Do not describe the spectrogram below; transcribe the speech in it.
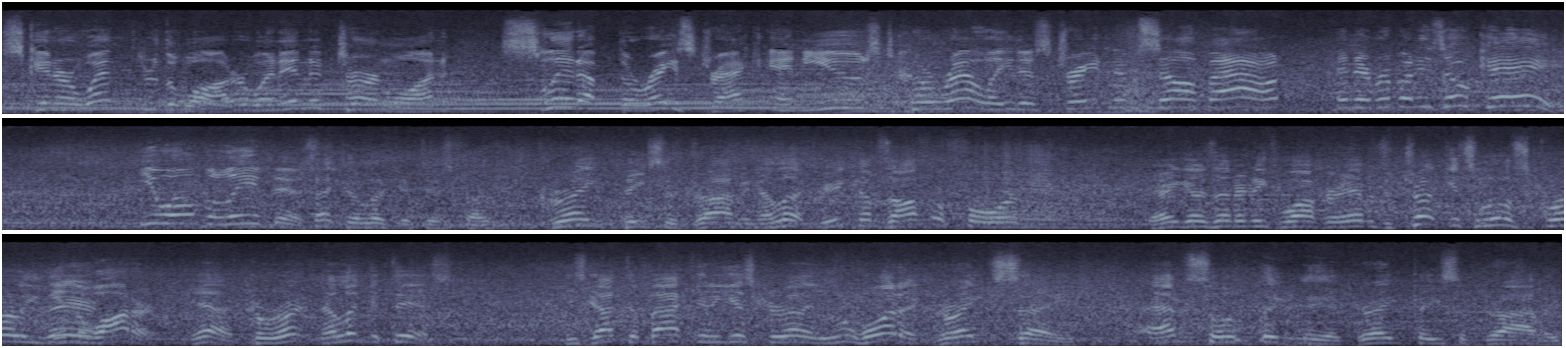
Skinner went through the water, went into turn one, slid up the racetrack, and used Carelli to straighten himself out, and everybody's okay. You won't believe this. Take a look at this, folks. Great piece of driving. Now, look, here he comes off of four. There he goes underneath Walker Evans. The truck gets a little squirrely there. In the water. Yeah, correct. Now, look at this. He's got the back end against Carelli. What a great save. Absolutely a great piece of driving.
